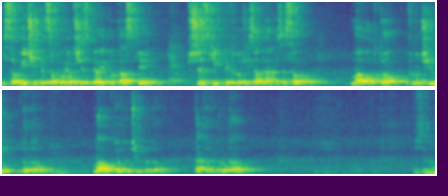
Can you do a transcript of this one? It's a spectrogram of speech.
I Sowieci, wycofując się z Białej Podlaskiej, wszystkich tych ludzi zabrali ze sobą. Mało kto wrócił do domu. Mało kto wrócił do domu. Tak to wyglądało. Jeszcze mam,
